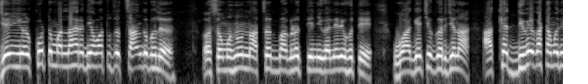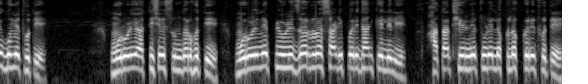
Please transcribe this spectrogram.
जे येळकोट मल्हार देवा तुझं चांग भलं असं म्हणून नाचत बागडत ते निघालेले होते. वाघ्याची गर्जना अख्ख्या दिवे घाटामध्ये घुमेत होते. मुरुळी अतिशय सुंदर होती. मुरळीने पिवळी जर साडी परिधान केलेली. हातात हिरवे चुडे लखलख करीत होते.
